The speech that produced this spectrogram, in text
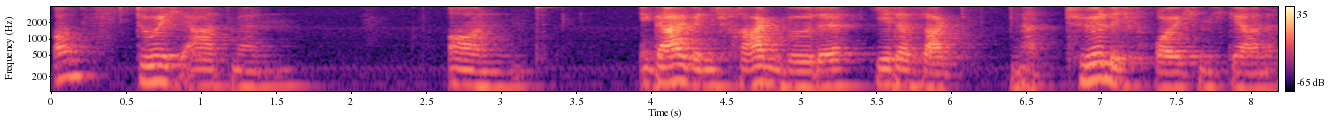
uns durchatmen. Und egal, wenn ich fragen würde, jeder sagt, natürlich freue ich mich gerne.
